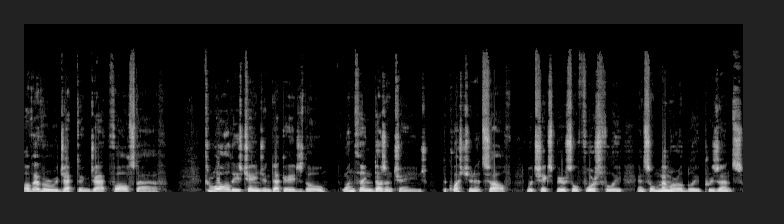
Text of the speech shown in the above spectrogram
of ever rejecting Jack Falstaff. Through all these changing decades, though, one thing doesn't change the question itself, which Shakespeare so forcefully and so memorably presents.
